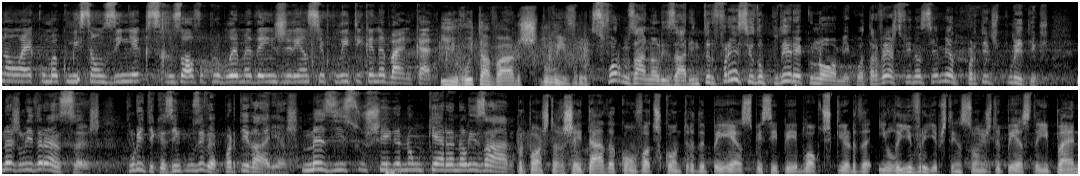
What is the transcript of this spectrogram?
não é com uma comissãozinha que se resolve o problema da ingerência política na banca. E Rui Tavares do Livre. Se formos a analisar interferência do poder económico através de financiamento de partidos políticos nas lideranças políticas, inclusive partidárias, mas isso chega não quer analisar. Proposta rejeitada com votos contra de PS, PCP, Bloco de Esquerda e Livre e abstenções de PSD e PAN,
